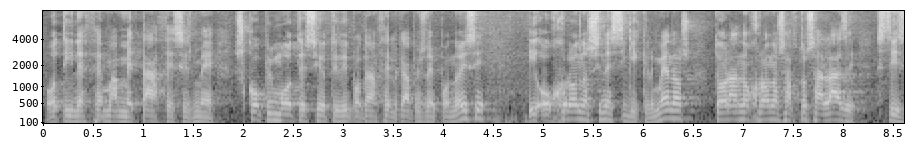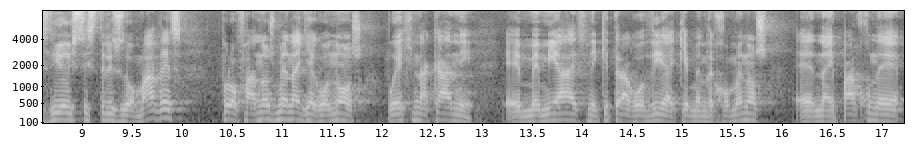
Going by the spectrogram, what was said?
ότι είναι θέμα μετάθεσης με σκοπιμότητες ή οτιδήποτε, αν θέλει κάποιος να υπονοήσει. Ο χρόνος είναι συγκεκριμένος. Τώρα, αν ο χρόνος αυτός αλλάζει στις 2 ή στις 3 εβδομάδες, προφανώς με ένα γεγονός που έχει να κάνει ε, με μια εθνική τραγωδία και με ενδεχομένως ε, να υπάρχουν, ε,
